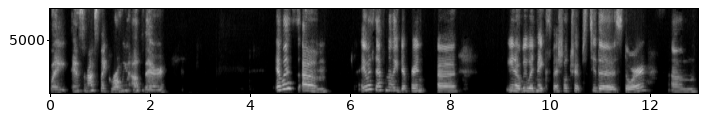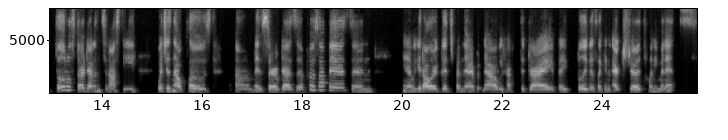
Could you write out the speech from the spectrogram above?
like in Sanas like growing up there? It was um it was definitely different. Uh you know, we would make special trips to the store um, the little store down in Sanostee, which is now closed. Um, it served as a post office and you know, we get all our goods from there, but now we have to drive, I believe it's like an extra 20 minutes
